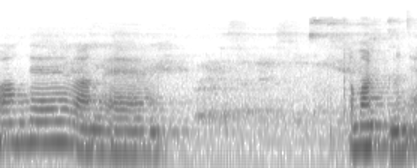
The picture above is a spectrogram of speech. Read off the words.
வாங்க வாங்க. கமெண்ட் பண்ணுங்க.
